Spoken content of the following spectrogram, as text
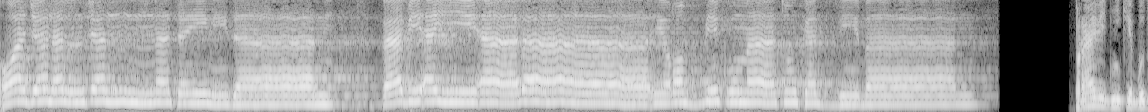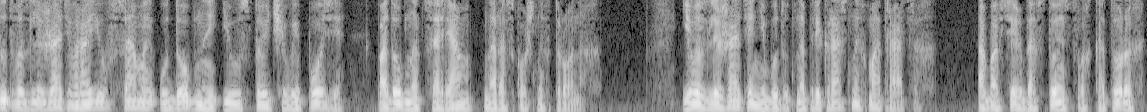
وجنى الجنتين دان فبأي آلاء ربكما تكذبان Праведники будут возлежать в раю в самой удобной и устойчивой позе, подобно царям на роскошных тронах. И возлежать они будут на прекрасных матрацах, обо всех достоинствах которых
